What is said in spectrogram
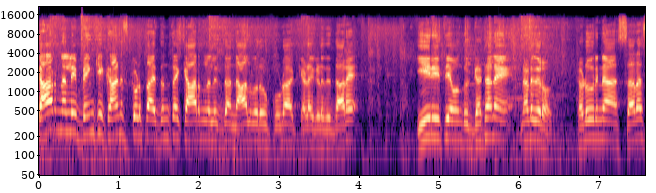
ಕಾರ್ನಲ್ಲಿ ಬೆಂಕಿ ಕಾಣಿಸ್ಕೊಳ್ತಾ ಇದ್ದಂತೆ ಕಾರ್ನಲ್ಲಿದ್ದ ನಾಲ್ವರು ಕೂಡ ಕೆಳಗಿಳಿದಿದ್ದಾರೆ. ಈ ರೀತಿಯ ಒಂದು ಘಟನೆ ನಡೆದಿರೋದು. ಕಡೂರಿನ ಸರಸ್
